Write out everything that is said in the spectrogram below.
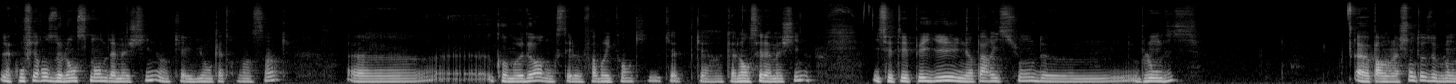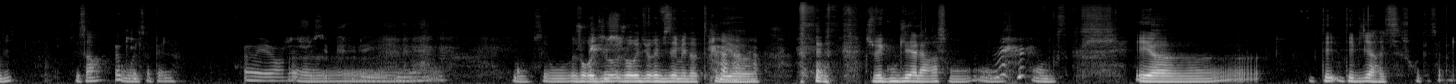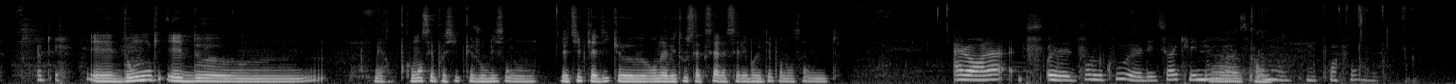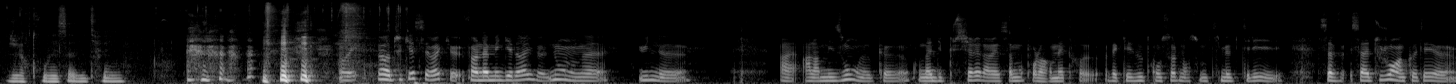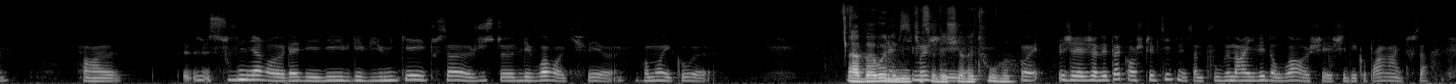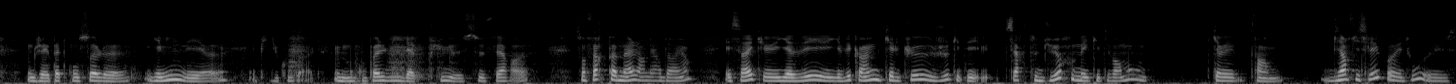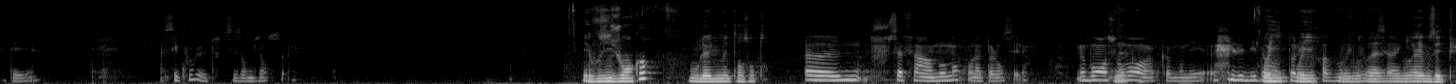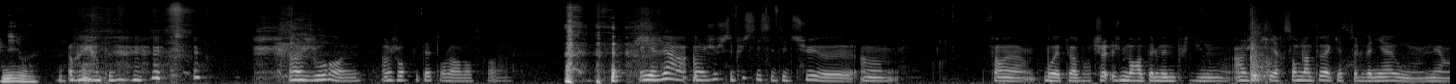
la conférence de lancement de la machine qui a eu lieu en 85, euh, Commodore, donc c'était le fabricant qui, a, qui a- lancé la machine, il s'était payé une apparition de Blondie, euh, pardon, la chanteuse de Blondie, c'est ça. Comment elle s'appelle Ah ouais, alors je, je sais plus les, les Euh, noms. Bon, j'aurais dû, réviser mes notes, mais euh, je vais googler à l'arrache en, en- en douce. Et euh, Dé- Debbie Harris, je crois qu'elle s'appelle. Et donc, et de. hum, Merde, comment c'est possible que j'oublie son. Le type qui a dit qu'on avait tous accès à la célébrité pendant 5 minutes? Alors là, pour le coup, les- c'est vrai que les noms, Euh, c'est mon, mon point fort. Je vais retrouver ça vite fait. Ouais. En tout cas, c'est vrai que la Mega Drive, nous, on en a une euh, à, à la maison euh, que- qu'on a dépoussiérée là récemment pour la remettre euh, avec les autres consoles dans son petit meuble télé. Et ça, ça a toujours un côté. Enfin. souvenir, là, les, les- les vieux Mickey et tout ça, juste de les voir qui fait vraiment écho. Ah bah ouais, les Même si Mickey moi, ça et tout. hein. Ouais, j'avais pas quand j'étais petite, mais ça me pouvait m'arriver d'en voir chez, chez des copains et tout ça. Donc j'avais pas de console euh, gaming, mais. euh, Et puis du coup, bah, mon copain, lui, il a pu euh, se faire. s'en faire pas mal, hein, l'air de rien. Et c'est vrai qu'il y avait, il y avait quand même quelques jeux qui étaient certes durs, mais qui étaient vraiment. qui avaient. Enfin, bien ficelés, quoi, et tout. Et c'était. assez cool, toutes ces ambiances. Et vous y jouez encore? Vous l'allumez de temps en temps? Euh, ça fait un moment qu'on l'a pas lancé, là. Mais bon, en ce moment, hein, comme on est euh, le nez dans, Oui, dans les oui. travaux et tout, ouais, c'est vrai que- ouais, vous êtes puni. Ouais. Ouais, un peu. un jour, euh, un jour peut-être on la relancera. Et Il y avait un, un jeu, je sais plus si c'était dessus, euh, un. Enfin, ouais, peu importe, je, je me rappelle même plus du nom. Un jeu qui ressemble un peu à Castlevania où on est un.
